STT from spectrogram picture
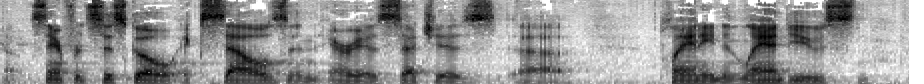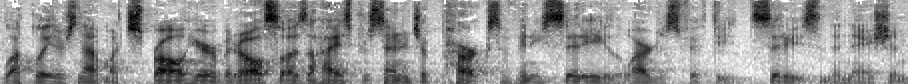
Now, San Francisco excels in areas such as uh, planning and land use. Luckily, there's not much sprawl here, but it also has the highest percentage of parks of any city, the largest 50 cities in the nation.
